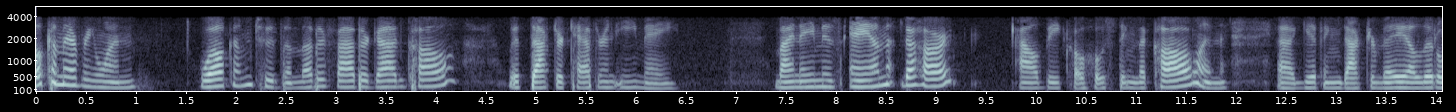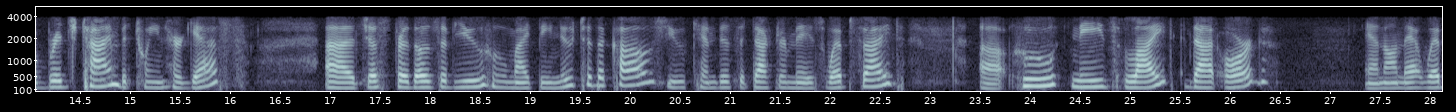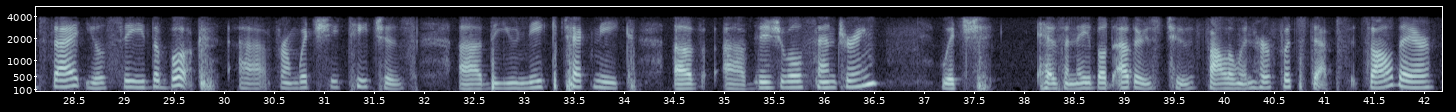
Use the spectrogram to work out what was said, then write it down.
Welcome everyone. Welcome to the Mother Father God Call with Dr. Kathryn E. May. My name is Anne DeHart. I'll be co-hosting the call and uh, giving Dr. May a little bridge time between her guests. Uh, just for those of you who might be new to the calls, you can visit Dr. May's website, uh, who needs light.org and on that website you'll see the book uh, from which she teaches uh, the unique technique of uh, visual centering, which has enabled others to follow in her footsteps. It's all there.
